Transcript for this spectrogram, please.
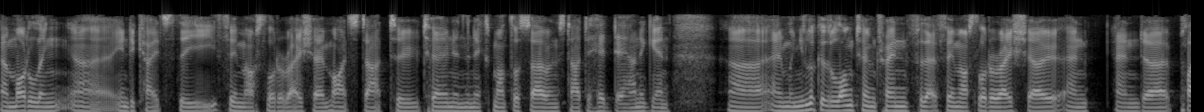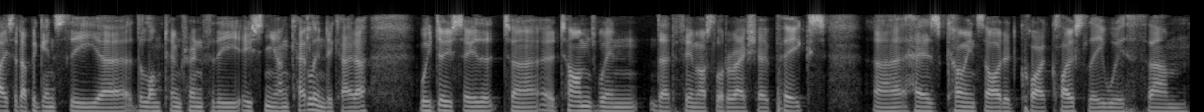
our modelling uh, indicates the female slaughter ratio might start to turn in the next month or so and start to head down again. Uh, and when you look at the long-term trend for that female slaughter ratio and and uh, place it up against the uh, the long-term trend for the Eastern Young Cattle Indicator, we do see that uh, at times when that female slaughter ratio peaks, uh, has coincided quite closely with um,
